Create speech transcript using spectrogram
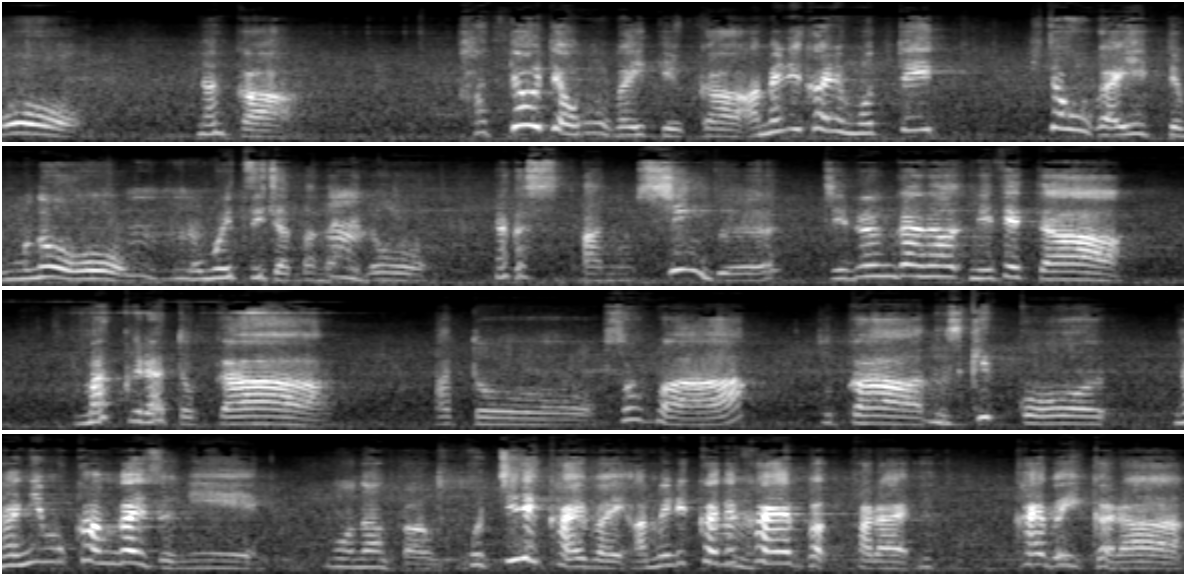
をなんか、買っておいた方がいいっていうか、アメリカに持ってきた方がいいってものをうんうん。思いついちゃったんだけど、なんかす、あの、寝具自分がの寝てた枕とか、あと、ソファーとか、うん。私結構何も考えずに、もうなんか、こっちで買えばいい、アメリカで買えばから、買えばいいから、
